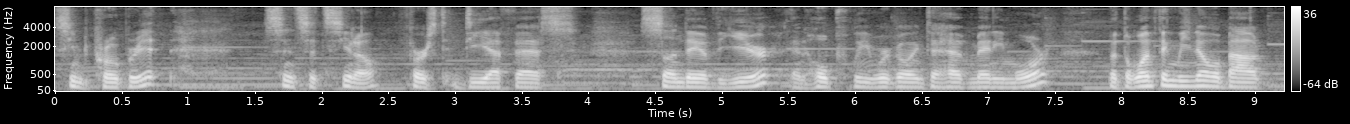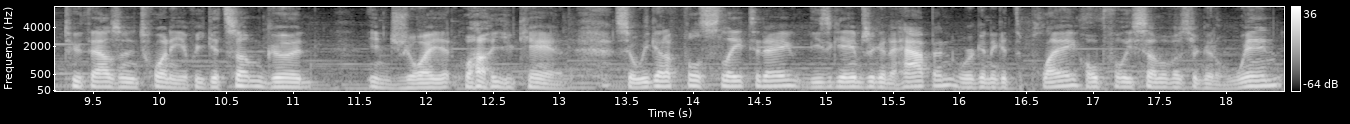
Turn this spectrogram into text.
Seemed appropriate since it's, you know, first DFS Sunday of the year, and hopefully we're going to have many more. But the one thing we know about 2020, if we get something good, enjoy it while you can. So we got a full slate today. These games are going to happen. We're going to get to play. Hopefully, some of us are going to win.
